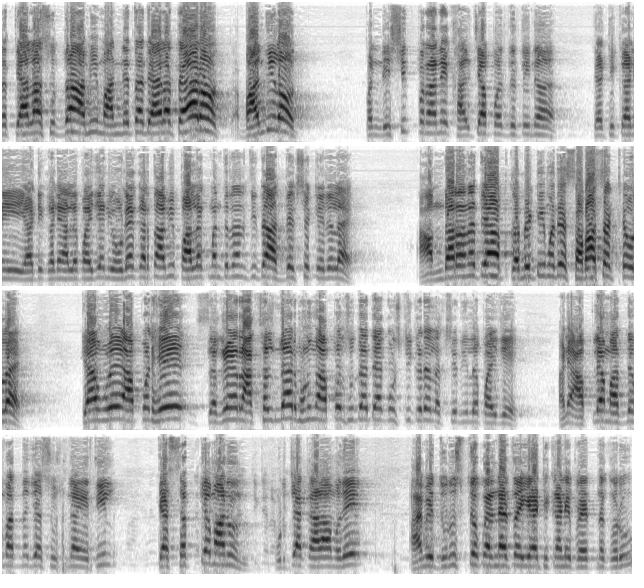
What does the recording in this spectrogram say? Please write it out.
तर त्याला सुद्धा आम्ही मान्यता द्यायला तयार आहोत बांधील आहोत. पण निश्चितपणाने खालच्या पद्धतीनं त्या ठिकाणी या ठिकाणी आलं पाहिजे आणि एवढ्या करता आम्ही पालकमंत्र्यांना तिथे अध्यक्ष केलेला आहे. आमदारांना त्या कमिटीमध्ये सभासद ठेवलाय. त्यामुळे आपण हे सगळे राखलदार म्हणून आपण सुद्धा त्या गोष्टीकडे लक्ष दिलं पाहिजे. आणि आपल्या माध्यमातून ज्या सूचना येतील त्या सत्य मानून पुढच्या काळामध्ये आम्ही दुरुस्त करण्याचा या ठिकाणी प्रयत्न करू.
